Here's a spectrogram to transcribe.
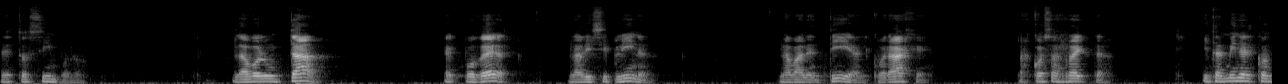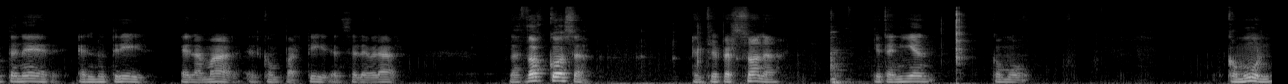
de estos símbolos. La voluntad, el poder, la disciplina, la valentía, el coraje, las cosas rectas y también el contener, el nutrir, el amar, el compartir, el celebrar. Las dos cosas entre personas que tenían como común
